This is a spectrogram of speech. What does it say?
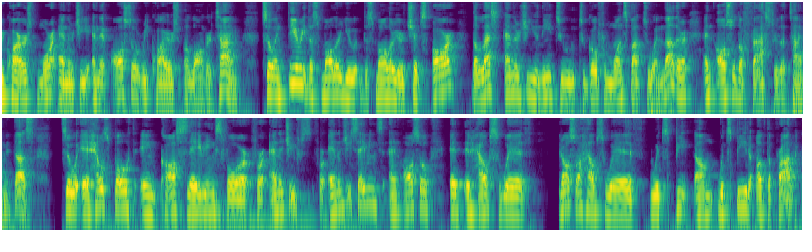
requires more energy and it also requires a longer time. So in theory, the smaller you the smaller your chips are, the less energy you need to to go from one spot to another and also the faster the time it does. So it helps both in cost savings for for energy for energy savings and also it, it helps with it also helps with with speed um with speed of the product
